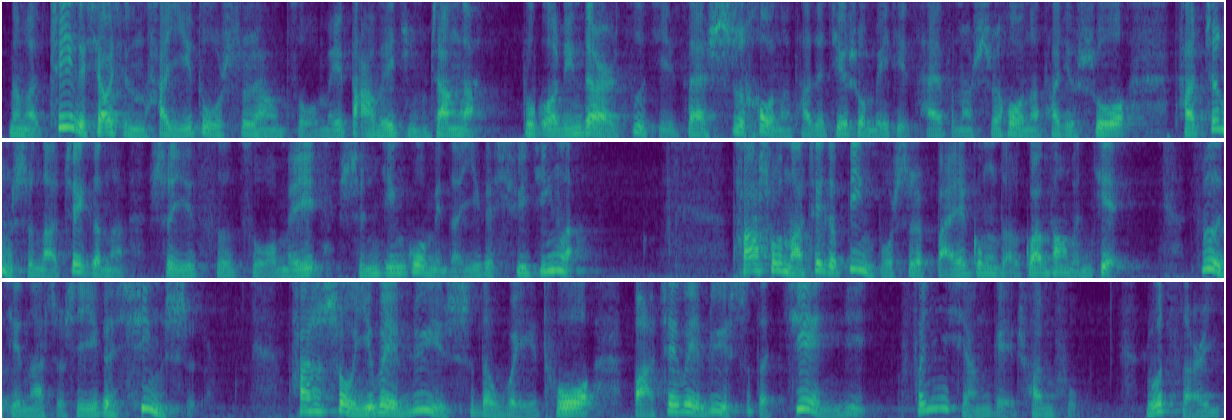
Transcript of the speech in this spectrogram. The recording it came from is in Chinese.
那么这个消息呢，它一度是让左媒大为紧张了。不过林德尔自己在事后呢，他在接受媒体采访的时候呢，他就说，他证实呢，这个呢是一次左媒神经过敏的一个虚惊了。他说呢，这个并不是白宫的官方文件。自己呢只是一个信使，他是受一位律师的委托，把这位律师的建议分享给川普，如此而已。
